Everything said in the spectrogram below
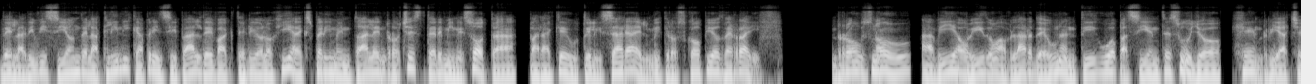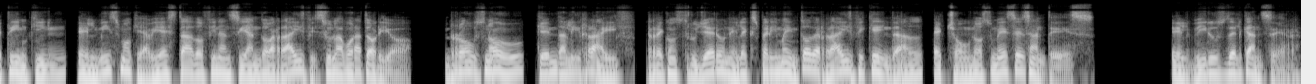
de la división de la Clínica Principal de Bacteriología Experimental en Rochester, Minnesota, para que utilizara el microscopio de Rife. Rousnow, había oído hablar de un antiguo paciente suyo, Henry H. Timkin, el mismo que había estado financiando a Rife y su laboratorio. Rousnow, Kendall y Rife, reconstruyeron el experimento de Rife y Kendall, hecho unos meses antes. El virus del cáncer.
